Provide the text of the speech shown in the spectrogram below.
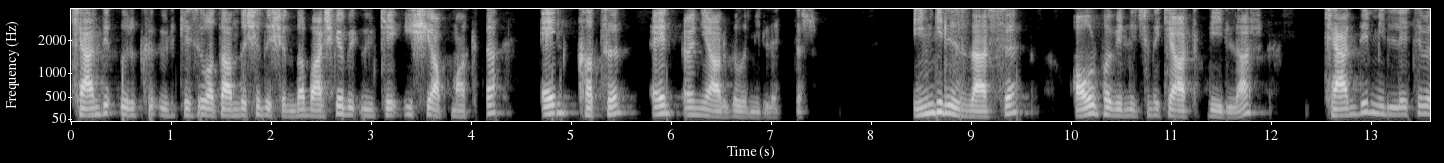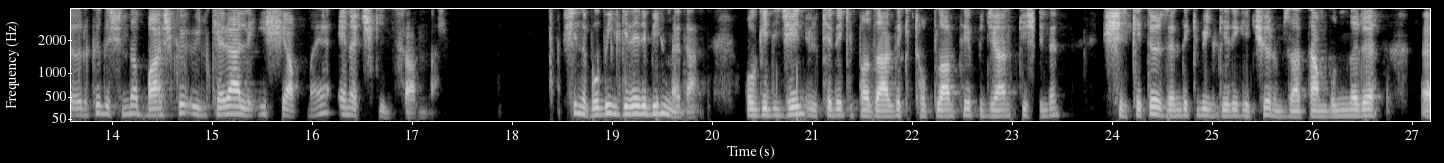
kendi ırkı, ülkesi, vatandaşı dışında başka bir ülke iş yapmakta en katı, en ön yargılı millettir. İngilizlerse Avrupa Birliği içindeki artık değiller. Kendi milleti ve ırkı dışında başka ülkelerle iş yapmaya en açık insanlar. Şimdi bu bilgileri bilmeden o gideceğin ülkedeki pazardaki toplantı yapacağın kişinin şirketi üzerindeki bilgileri geçiyorum. Zaten bunları e,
